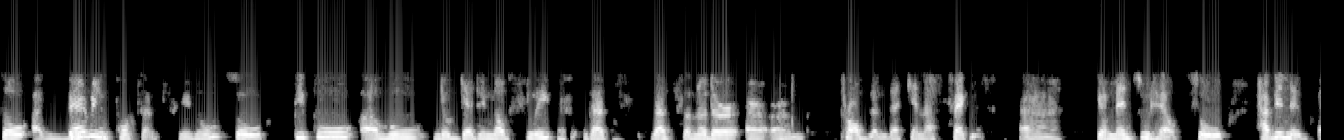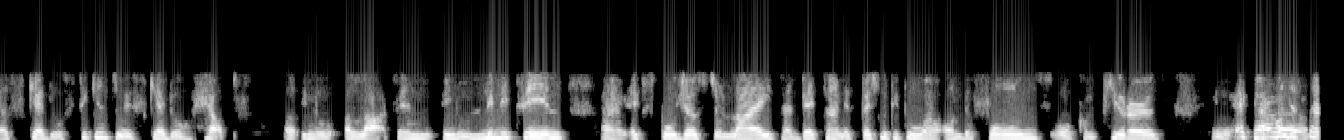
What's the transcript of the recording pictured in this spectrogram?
So uh, very important. You know, so people uh, who you know get enough sleep, that's that's another uh, um, problem that can affect uh, your mental health. So having a, a schedule, sticking to a schedule helps, uh, you know, a lot. And you know, limiting uh, exposures to light at bedtime, especially people who are on the phones or computers. You know, I I Yes, sir. understand.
